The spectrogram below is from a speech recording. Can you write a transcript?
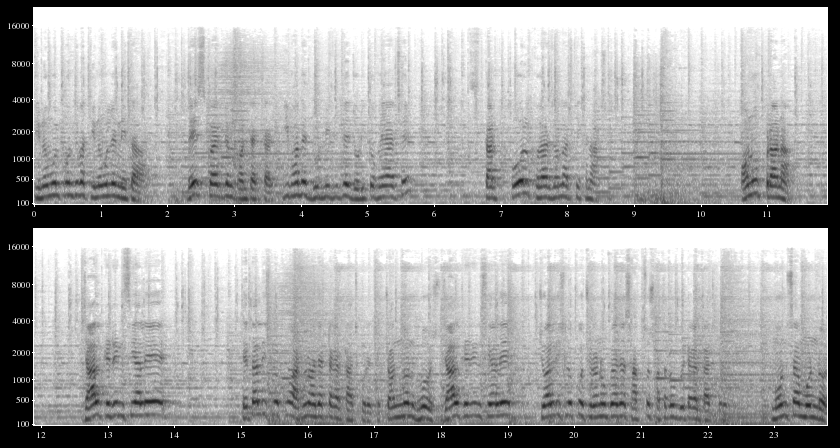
তৃণমূলপন্থী বা তৃণমূলের নেতা বেশ কয়েকজন কন্ট্রাক্টর কীভাবে দুর্নীতিতে জড়িত হয়ে আছে, তার পোল খোলার জন্য আজকে এখানে আসে। অনুপ্রাণা, জাল ক্রেডেন্সিয়ালে তেতাল্লিশ লক্ষ আঠারো হাজার টাকার কাজ করেছে। চন্দন ঘোষ, জাল ক্রেডেন্সিয়ালে চুয়াল্লিশ লক্ষ চুরানব্বই হাজার সাতশো সাতানব্বই টাকার কাজ করেছে। মনসা মণ্ডল,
